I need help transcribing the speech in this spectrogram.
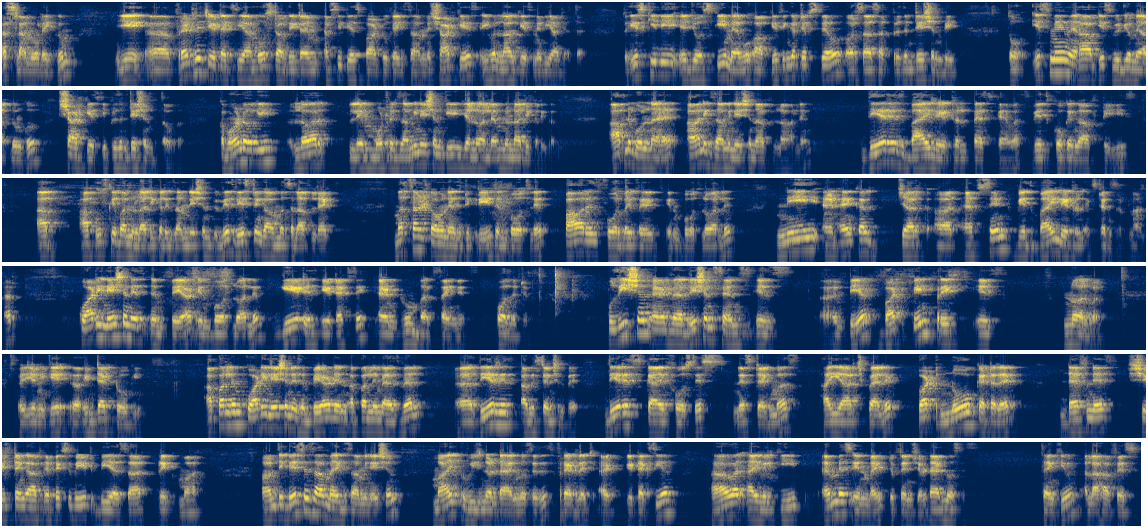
अस्सलाम वालेकुम ये Friedreich ataxia most of the time F C P S part two के एग्ज़ाम में short case even long case में भी आ जाता है। तो इसकी भी जो स्कीम है, वो आपके फिंगर टिप्स पे हो और साथ साथ प्रेजेंटेशन भी। तो इसमें मैं आप, इस वीडियो में आप लोगों को शार्ट केस की प्रेजेंटेशन बताऊँगा। कमांड होगी लोअर लेम मोटर एग्जामिनेशन की या लोअर लेमनोलॉजिकल एग्ज़ाम आपने बोलना है on examination of lower limb there is bilateral pes cavus with cooking of teeth अब अब उसके बाद neurological examination with wasting of muscle of leg muscle tone is decrease in both leg power is 4 by 5 in both lower leg knee and ankle jerk are absent with bilateral extensor plantar coordination is impaired in both lower leg gait is ataxic and Grunberg sign is positive Position and vibration sense is uh, impaired, but pinprick is normal. यानी कि intact होगी. Upper limb coordination is impaired in upper limb as well there is अब extension पे. There is kyphosis nystagmus high arch palate but no cataract deafness shifting of apex beat BSR prick mark. On the basis of my examination, my provisional diagnosis is Friedreich ataxia. However, I will keep MS in my differential diagnosis. Thank you. Allah Hafiz.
